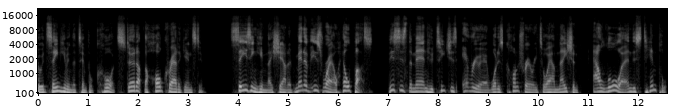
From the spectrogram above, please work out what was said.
who had seen him in the temple court, stirred up the whole crowd against him. Seizing him, they shouted, Men of Israel, help us. This is the man who teaches everywhere what is contrary to our nation, our law, and this temple.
